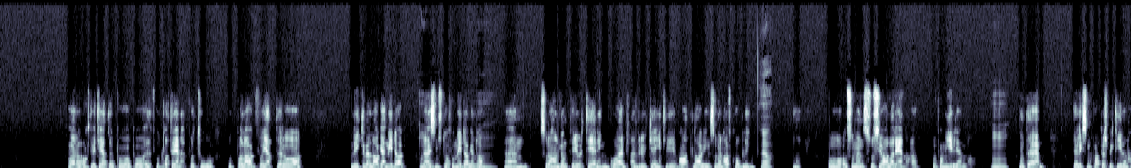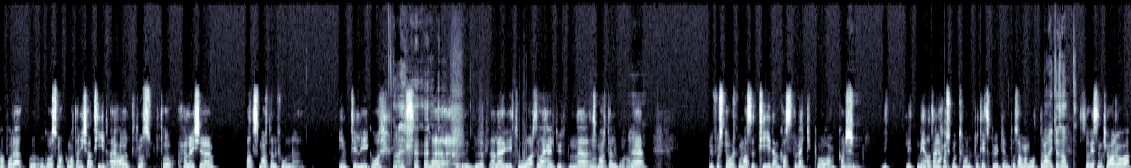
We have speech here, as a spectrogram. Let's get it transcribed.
har aktiviteter på, på fotballtrener på to fotballag for jenter, og likevel lager jeg middag. Det er jeg som står for middagen da. Mm. Um, så det handler om prioritering, og jeg, jeg, bruker egentlig matlaging som en avkobling. Ja. Og, og, som en sosial arena for familien. og Mm. Det, det, er liksom hva perspektivet en har på det. Å gå og snakke om at en ikke har tid. Jeg har tross heller ikke hatt smarttelefon eh, inntil i går. Eh, eller i to år så var jeg helt uten eh, mm. smarttelefon. og det du forstår hvor masse tid en kaster vekk på kanskje mm. litt, litt mer At en har ikke kontroll på tidsbruken på samme måte. Da. Så hvis en klarer å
